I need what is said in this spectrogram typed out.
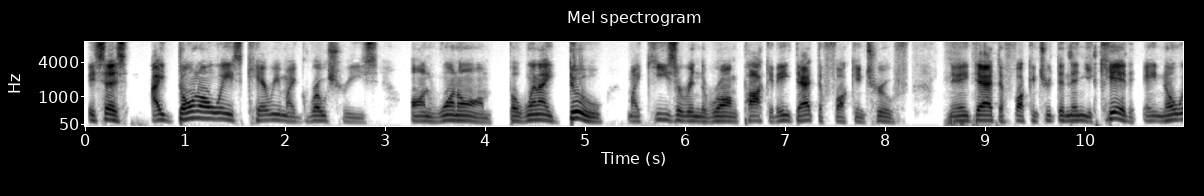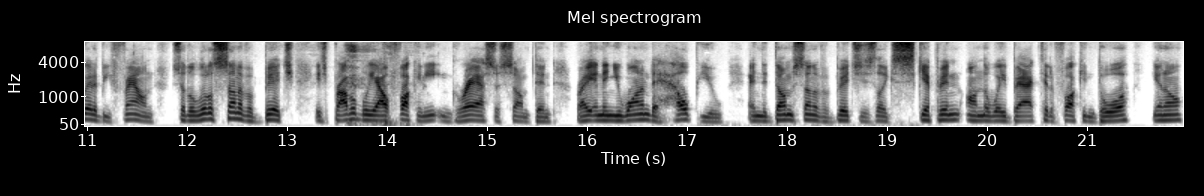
it says, I don't always carry my groceries on one arm, but when I do, my keys are in the wrong pocket. Ain't that the fucking truth? Ain't that the fucking truth? And then your kid ain't nowhere to be found. So the little son of a bitch is probably out fucking eating grass or something, right? And then you want him to help you, and the dumb son of a bitch is like skipping on the way back to the fucking door, you know?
